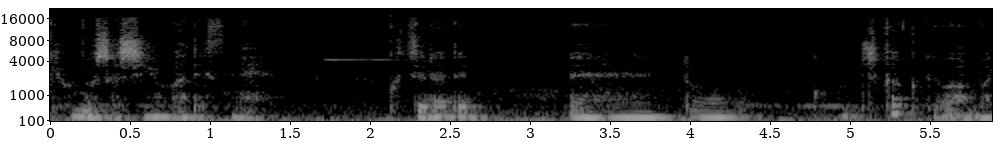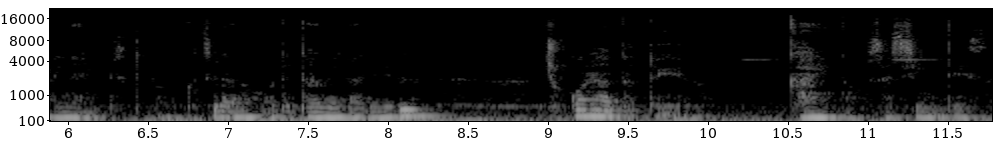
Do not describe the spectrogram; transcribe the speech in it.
今日の写真はですねこちらでえー、っとこの近くではあんまりないんですけどこちらの方で食べられるチョコラータという貝の写真です。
